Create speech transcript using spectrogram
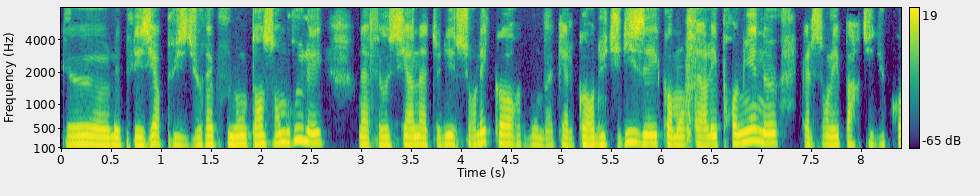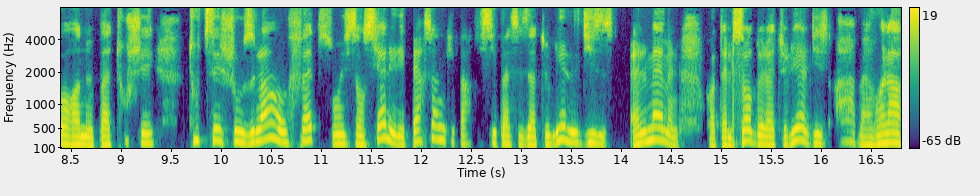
que le plaisir puisse durer plus longtemps sans brûler. On a fait aussi un atelier sur les cordes. Bon, bah, quelle corde utiliser, comment faire les premiers nœuds, quelles sont les parties du corps à ne pas toucher. Toutes ces choses-là, en fait, sont essentielles et les personnes qui participent à ces ateliers le disent elles-mêmes. Quand elles sortent de l'atelier, elles disent ah ben voilà,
